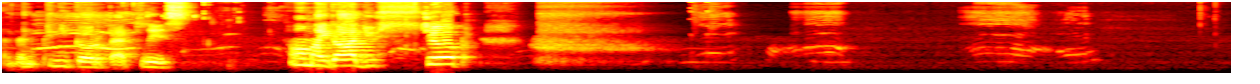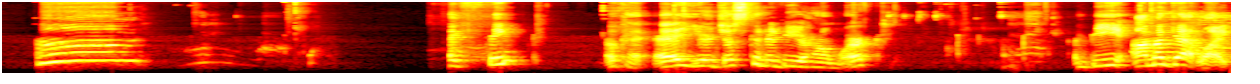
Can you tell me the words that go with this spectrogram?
And then, can you go to bed, please? Oh my god, you stupid! Um, I think, okay, A, you're just gonna do your homework. B, I'm gonna get, like,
